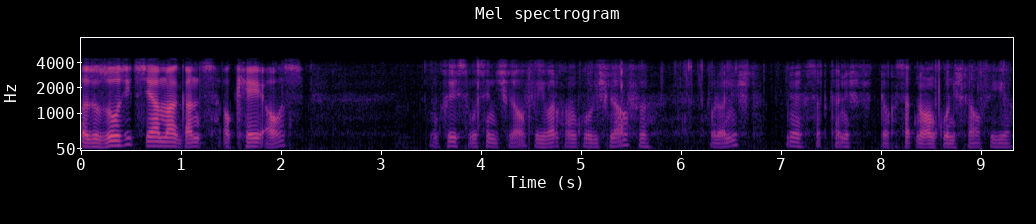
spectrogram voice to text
also so sieht es ja mal ganz okay aus. Okay, wo ist denn die Schlaufe? Hier war doch irgendwo die Schlaufe. Oder nicht? Ne, es hat keine. Doch, es hat noch irgendwo eine Schlaufe hier.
